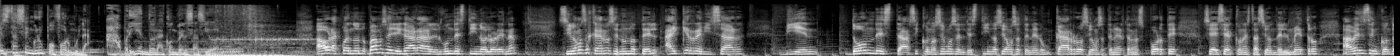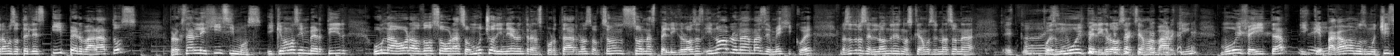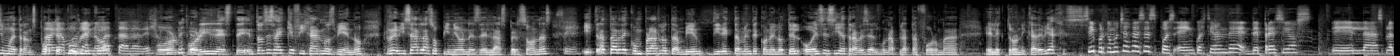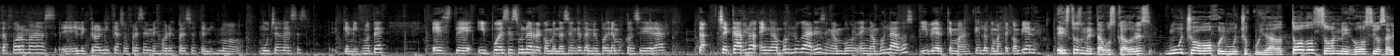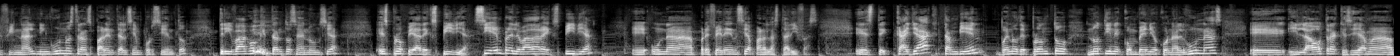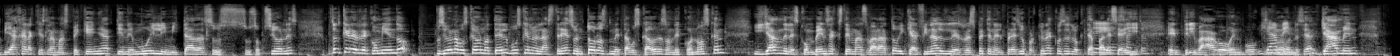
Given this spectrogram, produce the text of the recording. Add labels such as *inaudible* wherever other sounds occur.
Estás en Grupo Fórmula, abriendo la conversación. Ahora, cuando vamos a llegar a algún destino, Lorena, si vamos a quedarnos en un hotel, hay que revisar bien dónde está, si conocemos el destino, si vamos a tener un carro, si vamos a tener transporte, si hay cerca una estación del metro. A veces encontramos hoteles hiper baratos pero que están lejísimos y que vamos a invertir una hora o dos horas o mucho dinero en transportarnos o que son zonas peligrosas. Y no hablo nada más de México, ¿eh? Nosotros en Londres nos quedamos en una zona eh, pues muy peligrosa que se llama *laughs* Barking, muy feita y que pagábamos muchísimo de transporte público por, *laughs* por ir este. Entonces hay que fijarnos bien, ¿no? Revisar las opiniones de las personas y tratar de comprarlo también directamente con el hotel o ese sí a través de alguna plataforma electrónica de viajes. Sí, porque muchas veces pues en cuestión de, precios, eh, las plataformas eh, electrónicas ofrecen mejores precios que el mismo, muchas veces, que el mismo hotel. Este, y pues es una recomendación que también podríamos considerar checarlo en ambos lugares, en ambos, en ambos lados y ver qué, más, qué es lo que más te conviene. Estos metabuscadores, mucho ojo y mucho cuidado. Todos son negocios al final, ninguno es transparente al 100%. Trivago, que tanto se anuncia, es propiedad de Expedia. Siempre le va a dar a Expedia eh, una preferencia para las tarifas. Este, Kayak también, bueno, de pronto no tiene convenio con algunas. Eh, y la otra que se llama Viajala, que es la más pequeña, tiene muy limitadas sus, sus opciones. Entonces, ¿qué les recomiendo? pues si van a buscar un hotel, búsquenlo en las tres o en todos los metabuscadores donde conozcan y ya donde les convenza que esté más barato y que al final les respeten el precio, porque una cosa es lo que te aparece ahí en Trivago o en Booking o donde sea. Llamen,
